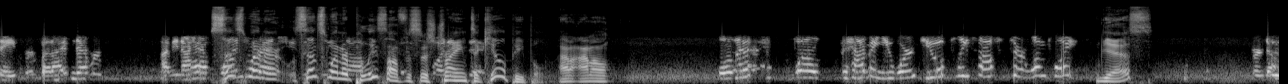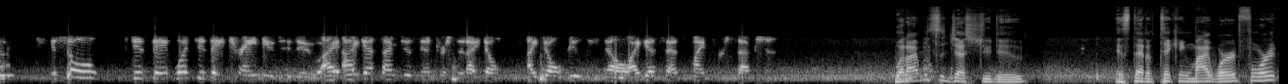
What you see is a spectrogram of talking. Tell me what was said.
safer, but I've never. I mean, I have since when are since when are police officers trained to kill people? I, I don't. Well, that's well, having you weren't you a police officer at one point? Yes. Or not? So did they? What did they train you to do? I, I guess I'm just interested. I don't. I don't really know. I guess that's my perception. What I would suggest you do, instead of taking my word for it,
